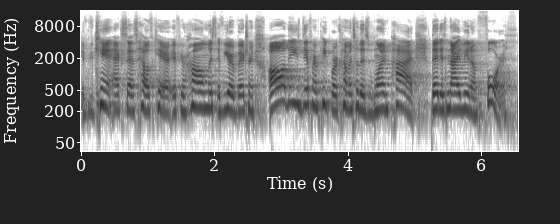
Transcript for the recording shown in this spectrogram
if you can't access health care, if you're homeless, if you're a veteran, all these different people are coming to this one pot that is not even a fourth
